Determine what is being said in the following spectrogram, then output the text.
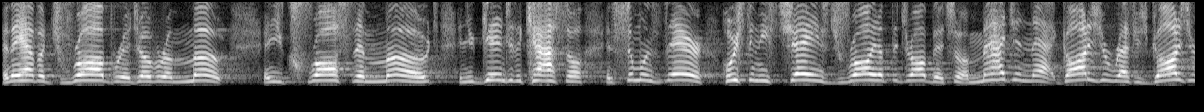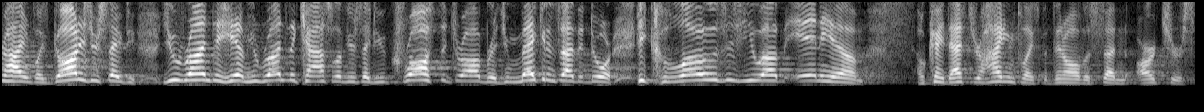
And they have a drawbridge over a moat and you cross the moat and you get into the castle and someone's there hoisting these chains, drawing up the drawbridge. So imagine that. God is your refuge. God is your hiding place. God is your safety. You run to Him. You run to the castle of your safety. You cross the drawbridge. You make it inside the door. He closes you up in Him. Okay, that's your hiding place. But then all of a sudden, archers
